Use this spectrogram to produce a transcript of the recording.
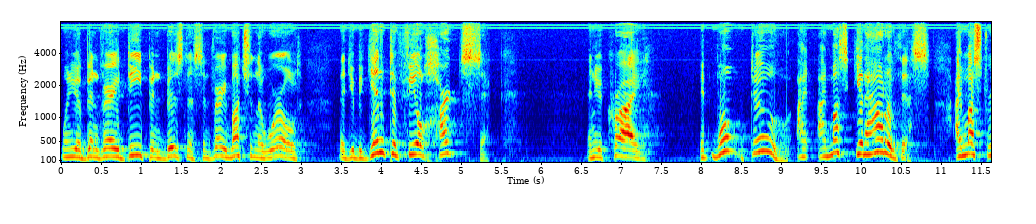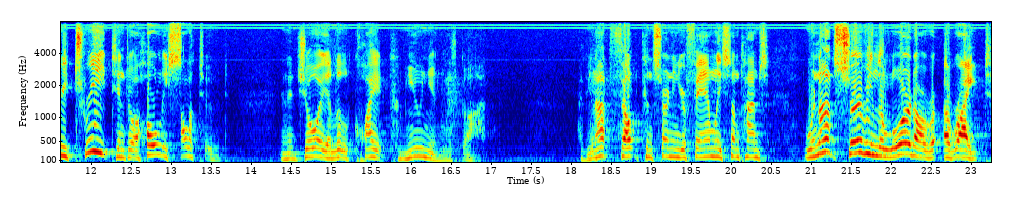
when you have been very deep in business and very much in the world, that you begin to feel heartsick and you cry, It won't do. I, I must get out of this. I must retreat into a holy solitude and enjoy a little quiet communion with God. Have you not felt concerning your family sometimes we're not serving the Lord aright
